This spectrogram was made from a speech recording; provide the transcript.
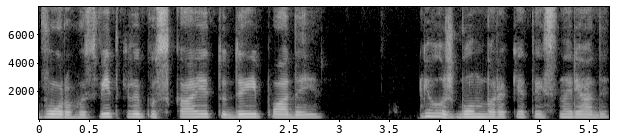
ворогу, звідки випускає, туди і падає. Його ж бомби, ракети і снаряди.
